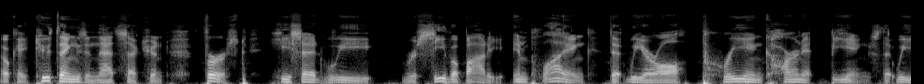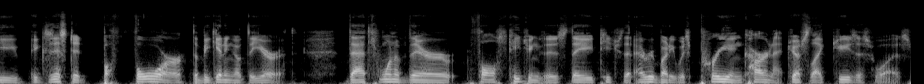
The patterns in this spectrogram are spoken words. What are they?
Okay, two things in that section. First, he said we receive a body, implying that we are all pre-incarnate beings, that we existed before the beginning of the earth. That's one of their false teachings is they teach that everybody was pre-incarnate, just like Jesus was.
